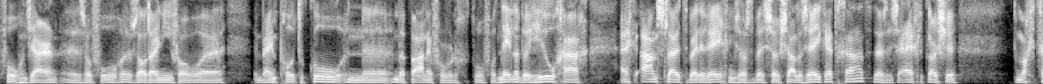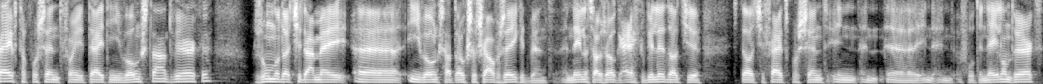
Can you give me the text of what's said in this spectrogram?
volgend jaar uh, zal volgen, zal daar in ieder geval uh, bij een protocol een, uh, een, bepaling voor worden getroffen. Want Nederland wil heel graag eigenlijk aansluiten bij de regeling zoals het bij sociale zekerheid gaat. Dat is eigenlijk als je, mag je 50% van je tijd in je woonstaat werken, zonder dat je daarmee in je woonstaat ook sociaal verzekerd bent. En Nederland zou ze ook eigenlijk willen dat je, stel dat je 50% in, in, in, in, bijvoorbeeld in Nederland werkt,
